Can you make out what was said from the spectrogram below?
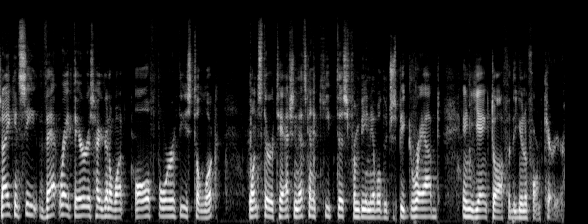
So now you can see that right there is how you're going to want all four of these to look once they're attached, and that's going to keep this from being able to just be grabbed and yanked off of the uniform carrier.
